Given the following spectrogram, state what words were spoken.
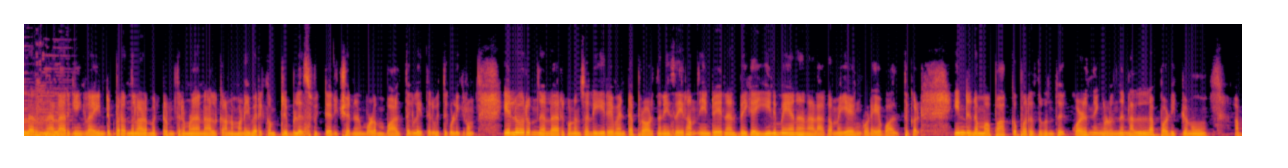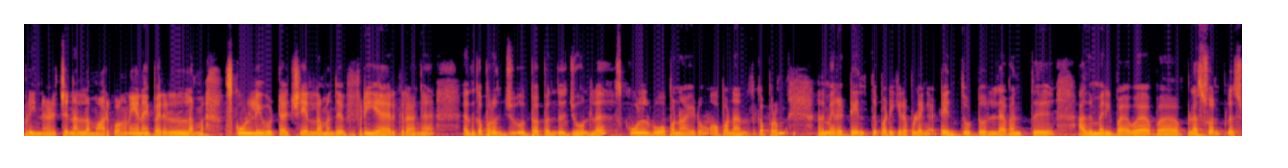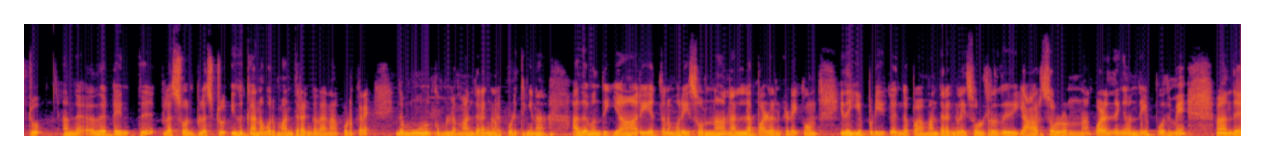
எல்லோரும் நல்லா இருக்கீங்களா? இன்று பிறந்தநாள் மற்றும் திருமண நாள் காணும் அனைவருக்கும் ட்ரிபிள் எஸ் விக்டரி சேனல் மூலம் வாழ்த்துக்களை தெரிவித்துக் கொள்கிறோம். எல்லோரும் நல்லா இருக்கணும்னு சொல்லி இறைவன்ட்ட பிரார்த்தனை செய்கிறோம். இன்றைய நாள் மிக இனிமையான நாளாக அமைய எங்களுடைய வாழ்த்துக்கள். இன்று நம்ம பார்க்க போகிறது வந்து குழந்தைங்கள் வந்து நல்லா படிக்கணும் அப்படின்னு நினச்சி நல்ல மார்க் வாங்கணும். ஏன்னா இப்போ எல்லாம் ஸ்கூல் லீவ் விட்டாச்சு எல்லாம் வந்து ஃப்ரீயாக இருக்கிறாங்க. அதுக்கப்புறம் ஜூ இப்போ வந்து ஜூனில் ஸ்கூல் ஓப்பன் ஆகிடும் ஓப்பன் ஆனதுக்கப்புறம் அதுமாரி டென்த்து படிக்கிற பிள்ளைங்க டென்த்து டு லெவன்த்து அதுமாரி ப plus plus one plus two அந்த அதாவது tenth plus one plus two இதுக்கான ஒரு மந்திரங்களை நான் கொடுக்குறேன். இந்த மூணுக்கும் உள்ள மந்திரங்களை கொடுத்தீங்கன்னா அதை வந்து யார் எத்தனை முறை சொன்னால் நல்ல பலன் கிடைக்கும். இதை எப்படி இந்த ப மந்திரங்களை சொல்கிறது யார் சொல்லணும்னா குழந்தைங்க வந்து எப்போதுமே அந்த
